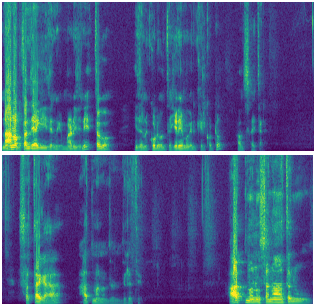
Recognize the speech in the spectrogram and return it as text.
ನಾನೊಬ್ಬ ತಂದೆಯಾಗಿ ಇದನ್ನು ಮಾಡಿದ್ದೀನಿ, ತಗೋ. ಇದನ್ನು ಕೊಡು ಅಂತ ಹಿರಿಯ ಮಗನ ಕೇಳಿಕೊಟ್ಟು ಅವನು ಸಾಯ್ತಾನೆ. ಸತ್ತಾಗ ಆತ್ಮನೊಂದು ಇರುತ್ತೆ ಆತ್ಮನು ಸನಾತನು,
